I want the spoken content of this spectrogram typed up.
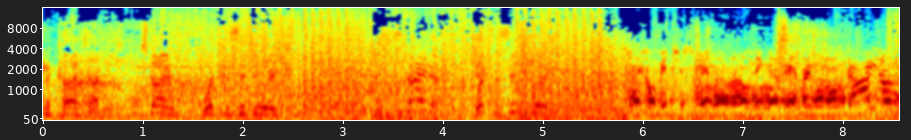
Trying to contact us. Steiner, what's the situation? Steiner, what's the situation? Dragovich's men are rounding up everyone on the island.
